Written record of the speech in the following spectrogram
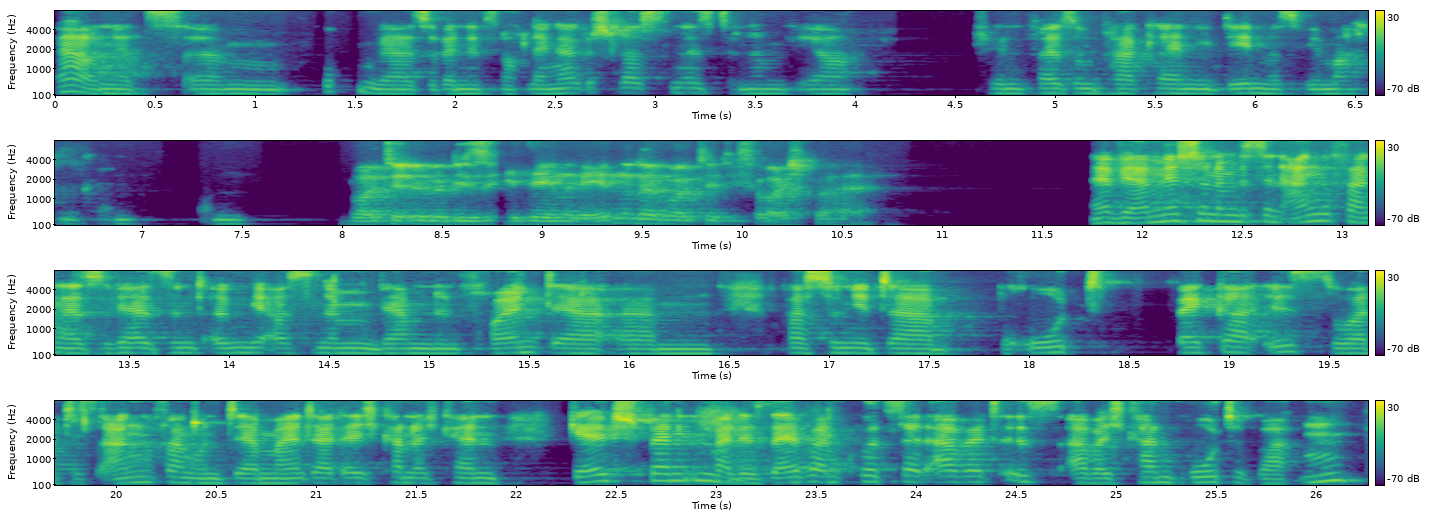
ja, und jetzt ähm, gucken wir, also wenn jetzt noch länger geschlossen ist, dann haben wir auf jeden Fall so ein paar kleine Ideen, was wir machen können. Um, wollt ihr über diese Ideen reden oder wollt ihr die für euch behalten? Ja, wir haben ja schon ein bisschen angefangen. Also wir sind irgendwie aus einem, wir haben einen Freund, der ähm, passionierter Brot Bäcker ist, so hat es angefangen und der meinte halt, ich kann euch kein Geld spenden, weil er selber in Kurzzeitarbeit ist, aber ich kann Brote backen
